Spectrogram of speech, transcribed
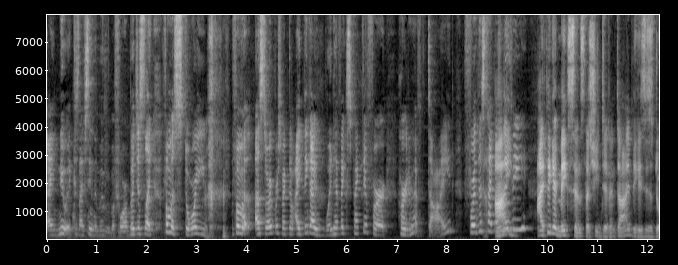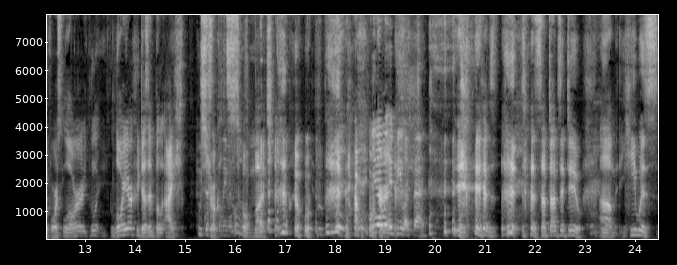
I knew it because I've seen the movie before, but just like from a story, from a, a story perspective, I think I would have expected for her to have died for this type of I movie. I think it makes sense that she didn't die because he's a divorce lawyer lawyer who doesn't believe. I Who doesn't believe in so much with that word. You know, what? it'd be like that. Yes. Sometimes it do. Um, he was.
